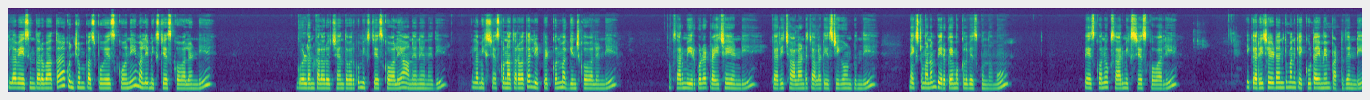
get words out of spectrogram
ఇలా వేసిన తర్వాత కొంచెం పసుపు వేసుకొని మళ్ళీ మిక్స్ చేసుకోవాలండి. గోల్డెన్ కలర్ వచ్చేంత వరకు మిక్స్ చేసుకోవాలి. ఆనియన్ అనేది. ఇలా మిక్స్ చేసుకున్న తర్వాత లిడ్ పెట్టుకొని మగ్గించుకోవాలండి. ఒకసారి మీరు కూడా ట్రై చేయండి. కర్రీ చాలా అంటే చాలా టేస్టీగా ఉంటుంది. నెక్స్ట్ మనం బీరకాయ ముక్కలు వేసుకుందాము. వేసుకొని ఒకసారి మిక్స్ చేసుకోవాలి. ఈ కర్రీ చేయడానికి మనకి ఎక్కువ టైం ఏం పట్టదండి.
